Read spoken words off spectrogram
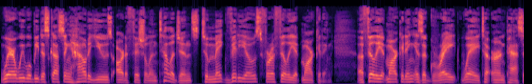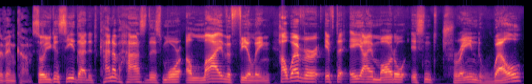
where we will be discussing how to use artificial intelligence to make videos for affiliate marketing. Affiliate marketing is a great way to earn passive income. So you can see that it kind of has this more alive feeling. However, if the AI model isn't trained well,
